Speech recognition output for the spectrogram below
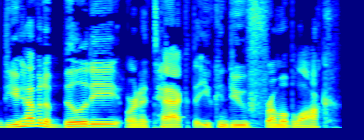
Do you have an ability or an attack that you can do from a block?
